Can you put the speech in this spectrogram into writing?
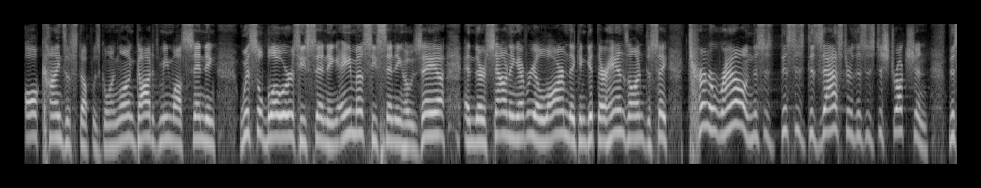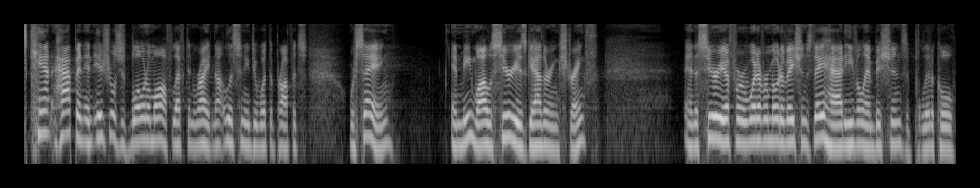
all kinds of stuff was going on. God is meanwhile sending whistleblowers, He's sending Amos, He's sending Hosea, and they're sounding every alarm they can get their hands on to say, Turn around. This is, this is disaster. This is destruction. This can't happen. And Israel's just blowing them off left and right, not listening to what the prophets were saying. And meanwhile, Assyria is gathering strength. And Assyria, for whatever motivations they had, evil ambitions, a political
